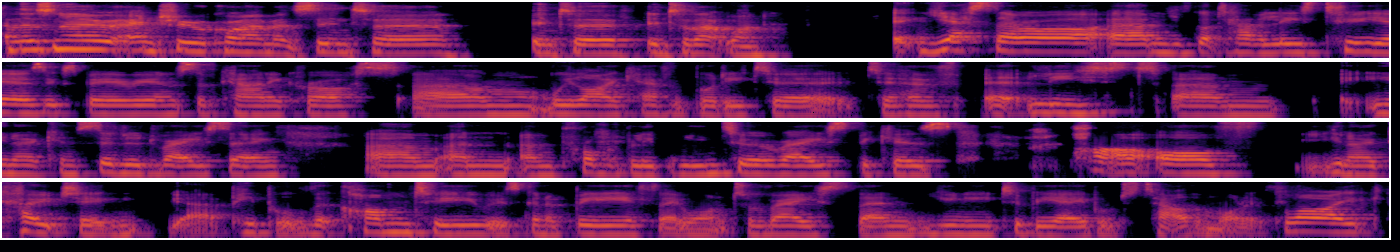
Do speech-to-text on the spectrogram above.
And there's no entry requirements into into into that one? Yes there are. Um, you've got to have at least two years experience of canicross um, we like everybody to to have at least um, you know considered racing um, and and probably been to a race because part of you know coaching yeah, people that come to you is going to be if they want to race then you need to be able to tell them what it's like.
